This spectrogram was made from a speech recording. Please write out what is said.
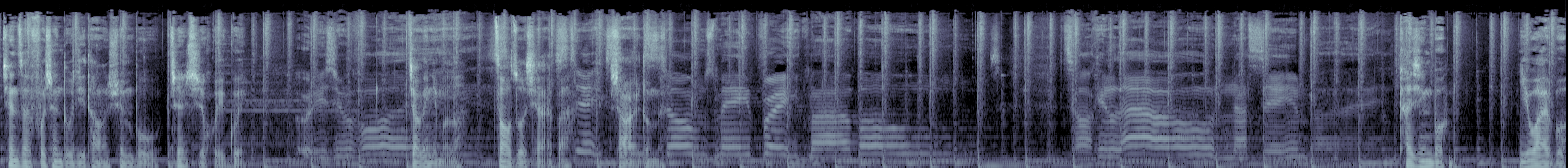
现在福生毒鸡汤宣布正式回归，交给你们了，造作起来吧，小耳朵们。开心不？意外不？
